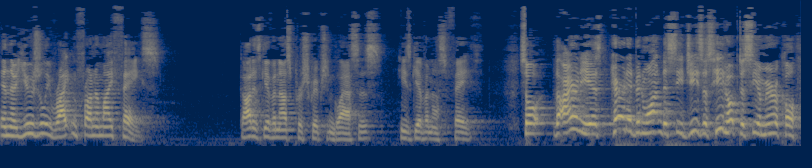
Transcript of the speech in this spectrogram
and they're usually right in front of my face. God has given us prescription glasses. He's given us faith. So the irony is, Herod had been wanting to see Jesus. He'd hoped to see a miracle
